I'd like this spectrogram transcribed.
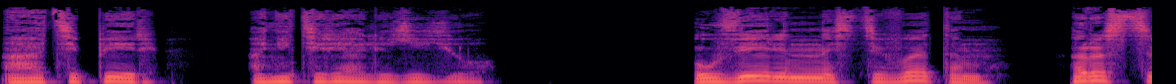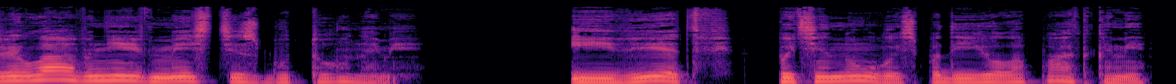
а теперь они теряли ее. Уверенность в этом расцвела в ней вместе с бутонами, и ветвь потянулась под ее лопатками,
